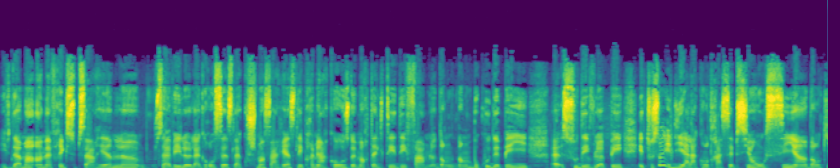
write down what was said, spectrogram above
Évidemment, en Afrique subsaharienne, là, vous savez, là, la grossesse, l'accouchement, ça reste les premières causes de mortalité des femmes. Là. Donc, dans beaucoup de pays euh, sous-développés. Et tout ça est lié à la contraception aussi. Hein. Donc,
